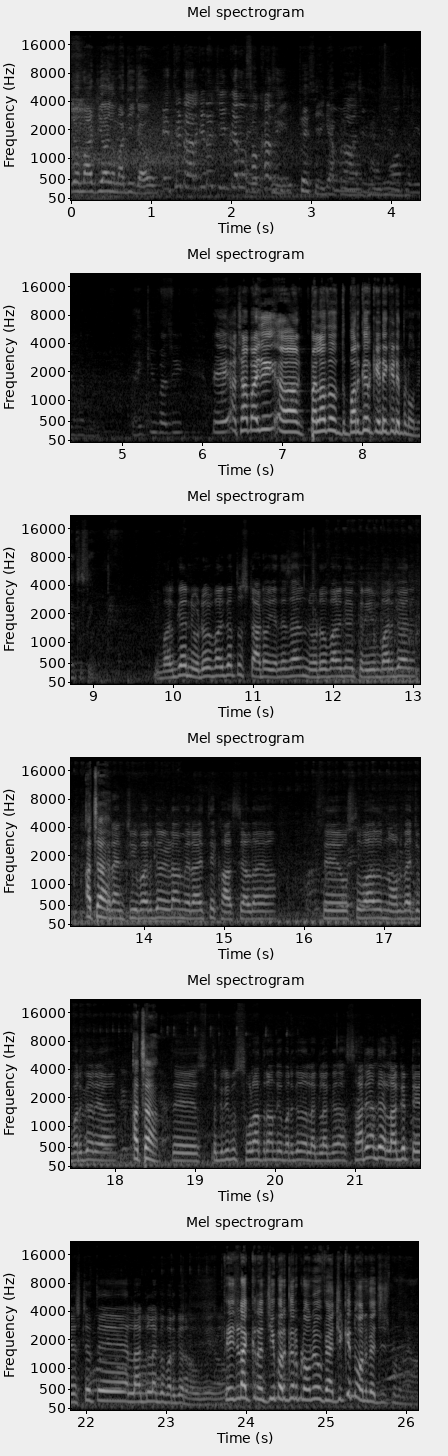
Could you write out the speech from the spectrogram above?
ਜੋ ਮਰਜ਼ੀ ਆਓ ਜੋ ਮਰਜ਼ੀ ਜਾਓ। ਇੱਥੇ ਟਾਰਗੇਟ ਅਚੀਵ ਕਰਨਾ ਸੌਖਾ ਸੀ। ਇੱਥੇ ਸੀਗੇ ਆਪਣਾ ਵਾਹ ਬਹੁਤ ਵਧੀਆ ਭਾਜੀ ਥੈਂਕ ਯੂ ਭਾਜੀ। ਤੇ ਅੱਛਾ ਭਾਈ ਪਹਿਲਾਂ ਤਾਂ 버ਗਰ ਕਿਹੜੇ ਕਿਹੜੇ ਬਣਾਉਂਦੇ ਹੋ ਤੁਸੀਂ? 버ਗਰ ਨੂਡਲ 버ਗਰ ਤੋਂ ਸਟਾਰਟ ਹੋ ਜਾਂਦੇ ਸਰ। ਨੂਡਲ 버ਗਰ ਕਰੀਮ 버ਗਰ ਅੱਛਾ। ਕਰੰਚੀ 버ਗਰ ਜਿਹੜਾ ਮੇਰਾ ਇੱਥੇ ਖਾਸ ਚੱਲਦਾ ਆ। ਤੇ ਉਸ ਤੋਂ ਬਾਅਦ ਨਾਨ ਵੈਜ 버ਗਰ ਆ। ਅੱਛਾ। ਤੇ ਤਕਰੀਬਨ 16 ਤਰ੍ਹਾਂ ਦੇ 버ਗਰ ਅਲੱਗ-ਅਲੱਗ ਆ। ਸਾਰਿਆਂ ਦੇ ਅਲੱਗ ਟੇਸਟ ਤੇ ਅਲੱਗ-ਅਲੱਗ 버ਗਰ ਹੋਊਗੇ ਜੀ। ਤੇ ਜਿਹੜਾ ਕਰੰਚੀ 버ਗਰ ਬਣਾਉਂਦੇ ਹੋ ਵੈਜ ਕਿ ਨਾਨ ਵੈਜ ਬਣਾਉਂਦੇ ਹੋ?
